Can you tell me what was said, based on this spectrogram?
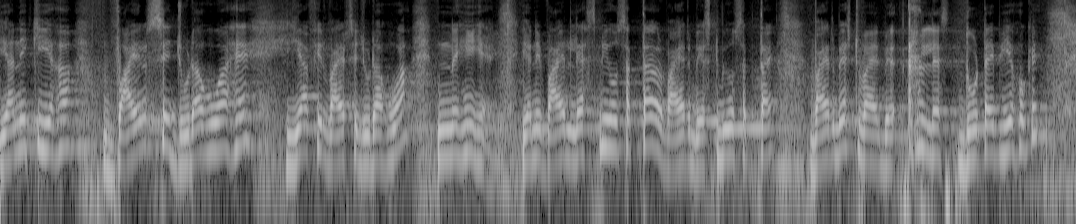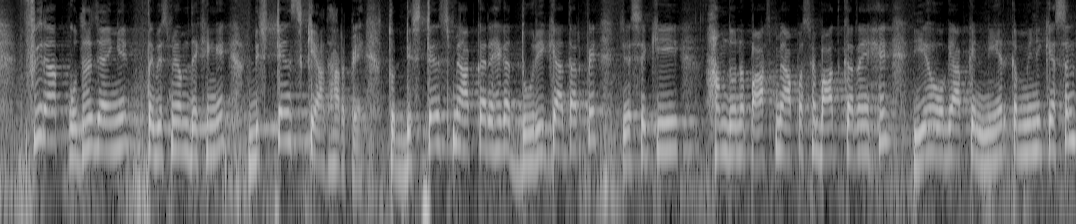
यानी कि यह वायर से जुड़ा हुआ है या फिर वायर से जुड़ा हुआ नहीं है। यानी वायरलेस भी हो सकता है और वायर बेस्ड भी हो सकता है। वायर बेस्ड वायर लेस दो टाइप ये हो गए। फिर आप उधर जाएँगे, तब इसमें हम देखेंगे डिस्टेंस के आधार पे। तो डिस्टेंस में आपका रहेगा दूरी के आधार पे। जैसे कि हम दोनों पास में, आपस में बात कर रहे हैं, ये हो गया आपके नियर कम्युनिकेशन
